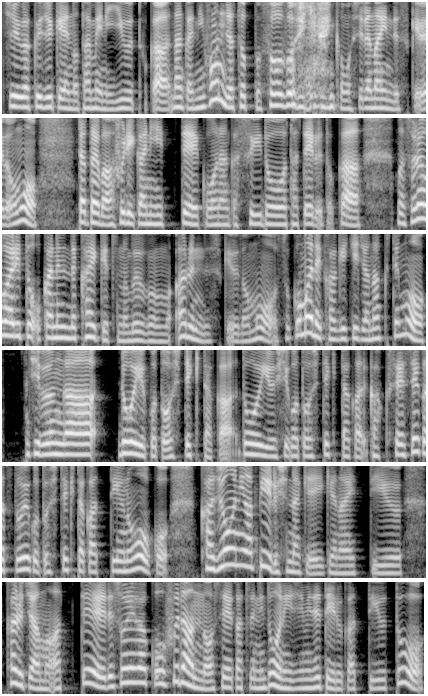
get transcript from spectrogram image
中中学受験のために言うとか、なんか日本じゃちょっと想像できないかもしれないんですけれども、例えばアフリカに行って、こうなんか水道を建てるとか、まあそれは割とお金で解決の部分もあるんですけれども、そこまで過激じゃなくても、自分がどういうことをしてきたか、どういう仕事をしてきたか、学生生活どういうことをしてきたかっていうのを、こう、過剰にアピールしなきゃいけないっていうカルチャーもあって、で、それがこう、普段の生活にどうにじみ出ているかっていうと、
